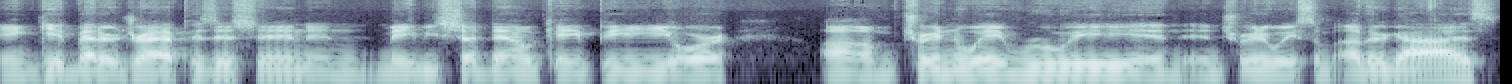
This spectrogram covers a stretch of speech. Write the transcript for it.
and get better draft position and maybe shut down KP or um, trading away Rui and, and trade away some other guys,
